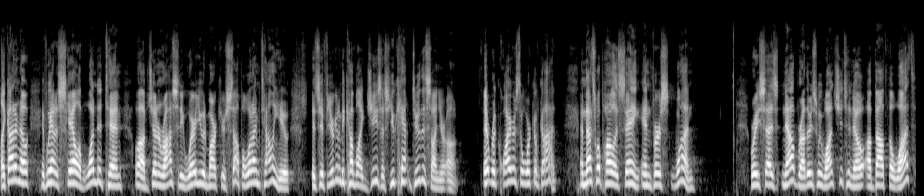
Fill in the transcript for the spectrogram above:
Like, I don't know if we had a scale of one to 10 of generosity, where you would mark yourself. But what I'm telling you is if you're going to become like Jesus, you can't do this on your own. It requires the work of God. And that's what Paul is saying in verse 1, where he says, Now, brothers, we want you to know about the what?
